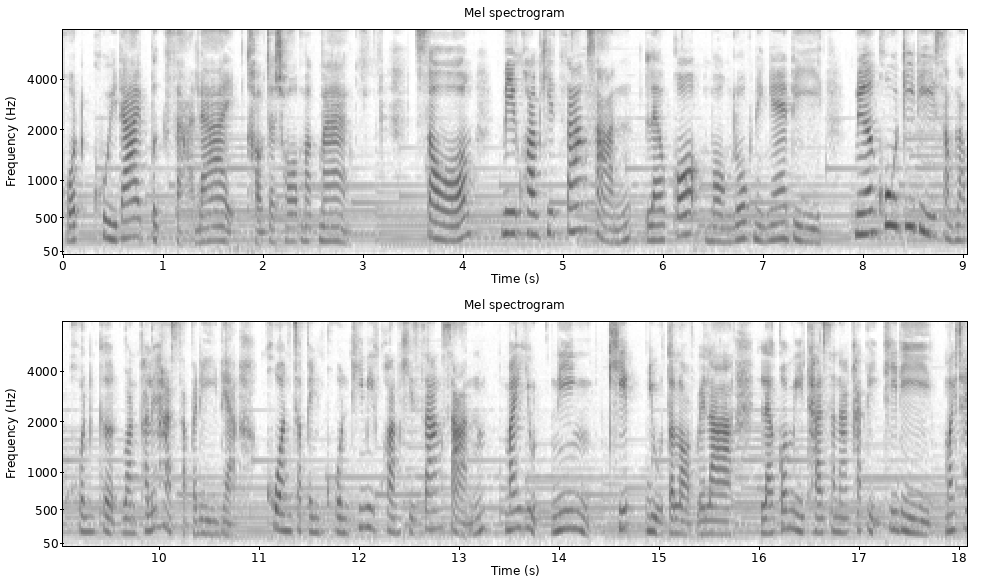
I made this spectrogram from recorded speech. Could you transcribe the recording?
คตคุยได้ปรึกษาได้ เขาจะชอบมากๆ 2. มีความคิดสร้างสรรค์แล้วก็มองโลกในแง่ดี เนื้อคู่ที่ดีสำหรับคนเกิดวันพฤหัสบดีเนี่ยควรจะเป็นคนที่มีความคิดสร้างสรรค์ ไม่หยุดนิ่ง คิดอยู่ตลอดเวลา แล้วก็มีทัศนคติที่ดี ไม่ใช่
